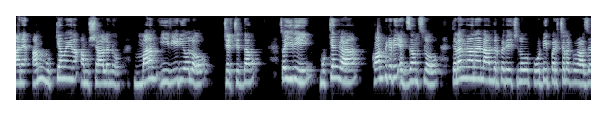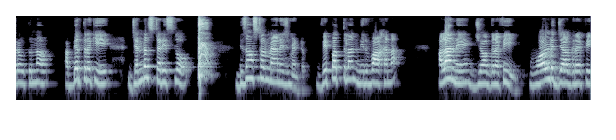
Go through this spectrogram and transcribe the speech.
అనే అం ముఖ్యమైన అంశాలను మనం ఈ వీడియోలో చర్చిద్దాం. సో ఇది ముఖ్యంగా కాంపిటేటివ్ ఎగ్జామ్స్లో తెలంగాణ అండ్ ఆంధ్రప్రదేశ్లో పోటీ పరీక్షలకు హాజరవుతున్న అభ్యర్థులకి జనరల్ స్టడీస్లో డిజాస్టర్ మేనేజ్మెంట్ విపత్తుల నిర్వహణ అలానే జాగ్రఫీ వరల్డ్ జాగ్రఫీ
